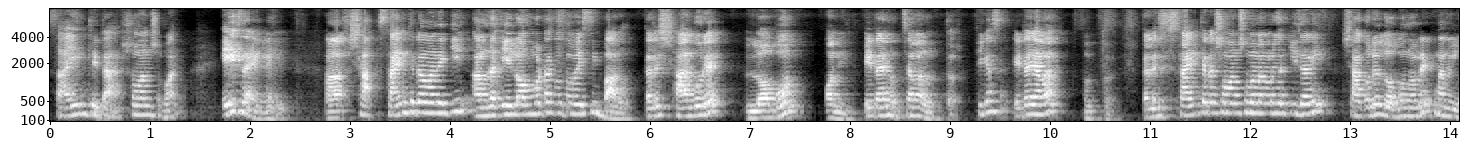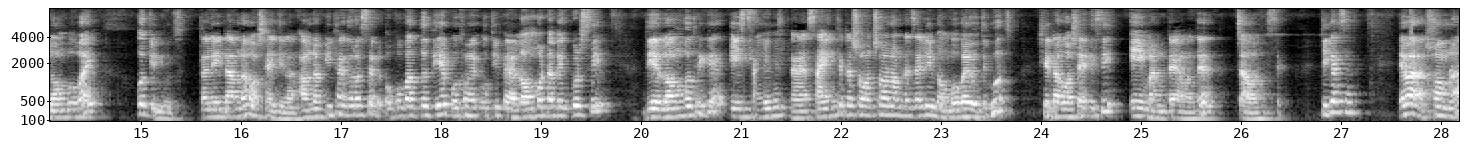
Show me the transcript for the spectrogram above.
সাইন থিটা সমান সমান এই জায়গায় সাইন থিটা মানে কি? আমরা এই লম্বটা কত পাইছি? বারো। তাহলে সাগরে লবণ অনেক। এটাই হচ্ছে আমার উত্তর। ঠিক আছে? এটাই আমার উত্তর। তাহলে সাইন থিটা সমান সমান আমরা কি জানি? সাগরে লবণ অনেক মানে লম্ব বাই অতিভুজ। তাহলে এটা আমরা বসাই দিলাম। আমরা পিথাগোরাসের উপপাদ্য দিয়ে প্রথমে অতি লম্বটা বের করছি। দিয়ে লম্ব থেকে এই সাইন থিটা সমান সমান আমরা জানি লম্ব বাই অতিভুজ। সেটা বসাই দিছি। এই মানটাই আমাদের চাওয়া হয়েছে। ঠিক আছে? এবার আসো আমরা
